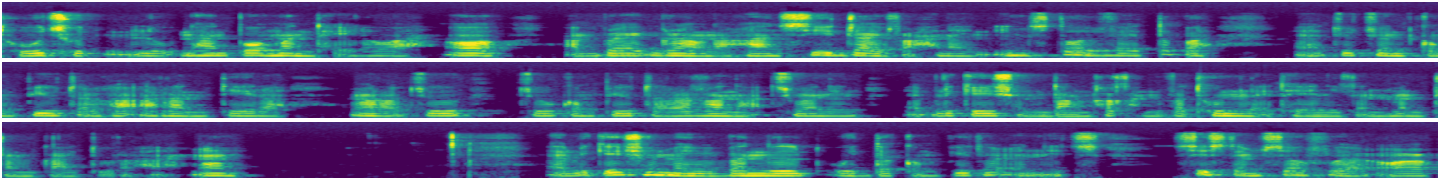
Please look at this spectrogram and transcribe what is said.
thu chut lu nan po man thei lo a Oh, a background a han c drive a han install ve topa chu chun computer kha a ran tira amaro chu computer a ran a chuanin application dang kha kan va thun le the ni kan man tangkai tur ha. Mo. Application may be bundled with the computer and its system software or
